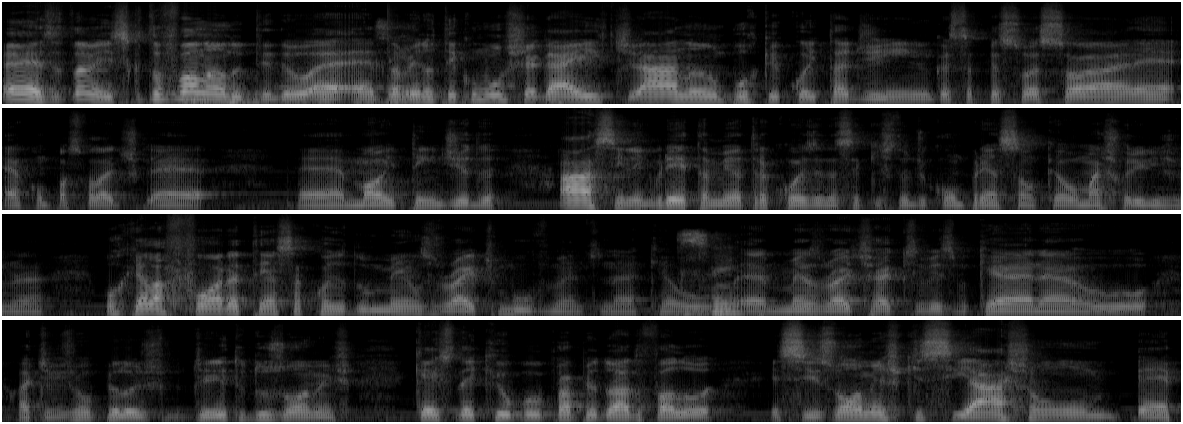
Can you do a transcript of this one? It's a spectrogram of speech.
É, exatamente, isso que eu tô falando, entendeu? É, é também não tem como chegar e. Ah, não, porque coitadinho, que essa pessoa é só. Né, é como posso falar? É, é, mal entendida. Ah, sim, lembrei também outra coisa nessa questão de compreensão, que é o masculinismo, né? Porque lá fora tem essa coisa do men's right movement, né? Que é o é, men's right activism, que é né, o, ativismo pelos direitos dos homens. Que é isso daí que o próprio Eduardo falou. Esses homens que se acham é,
